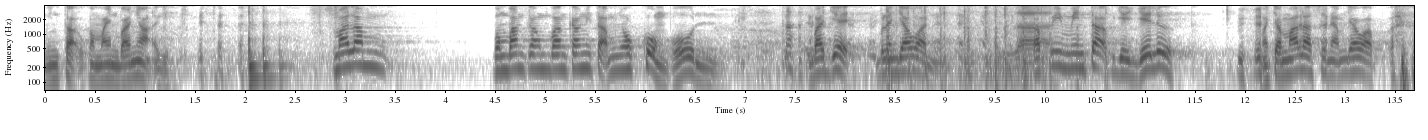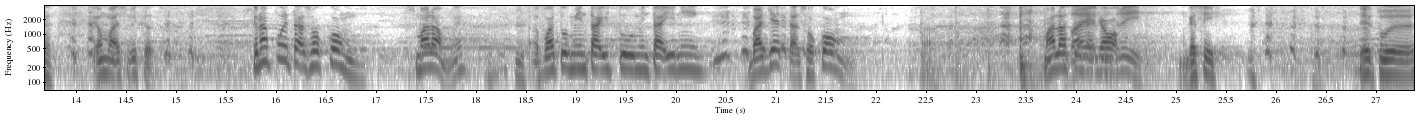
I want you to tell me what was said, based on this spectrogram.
minta bukan main banyak lagi. Semalam pembangkang-pembangkang ni tak menyokong pun bajet belanjawan. Tapi minta pergi jela. Macam malas saya nak menjawab. Yang Mak Speaker. Kenapa tak sokong semalam eh? Lepas tu minta itu, minta ini. Bajet tak sokong. Malas saya nak Baik, jawab. Menteri. Terima kasih. Ya tua,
